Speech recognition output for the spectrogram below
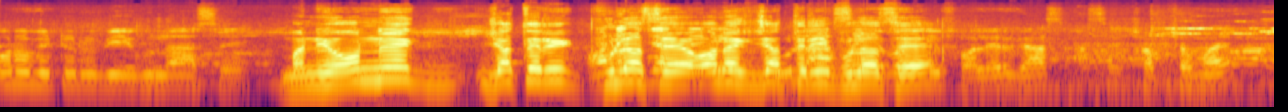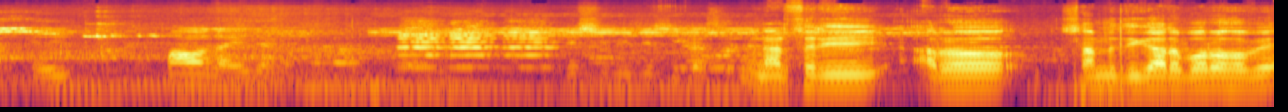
করবি টরবি এগুলো আছে। মানে অনেক জাতের ফুল আছে অনেক জাতেরই ফুল আছে। ফলের গাছ আছে সব সময় এই পাওয়া যায় এই জায়গায়। গাছ নার্সারি আরও সামনের দিকে আরও বড় হবে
